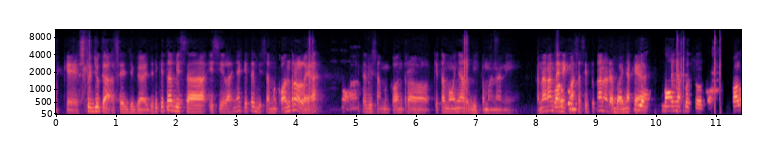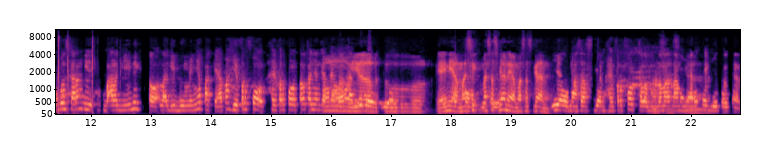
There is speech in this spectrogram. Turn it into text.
Oke, setuju kak, saya juga. Jadi kita bisa istilahnya kita bisa mengkontrol ya, oh, kita bisa mengkontrol. Kita maunya lebih ke mana nih? Karena kan teknik massage itu kan ada banyak ya. Iya, banyak betul kok. Walaupun sekarang lagi ini toh, lagi boomingnya pakai apa? Hoverfold. Hoverfold tahu kan yang kayak oh, tembakan iya, gitu. betul. Ya ini ya, masih massage gun ya, massage gun. Iya, massage gun Hoverfold kalau nama nama mereknya gitu kan.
